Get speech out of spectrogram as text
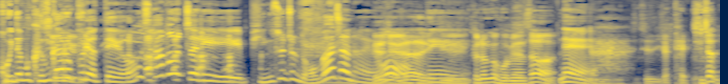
거기다 뭐 금가루 뿌렸대요. 3원 원짜리 빙수 좀 너무하잖아요. 제가 네. 그, 런 거 보면서 네. 야, 진짜, 대- 진짜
